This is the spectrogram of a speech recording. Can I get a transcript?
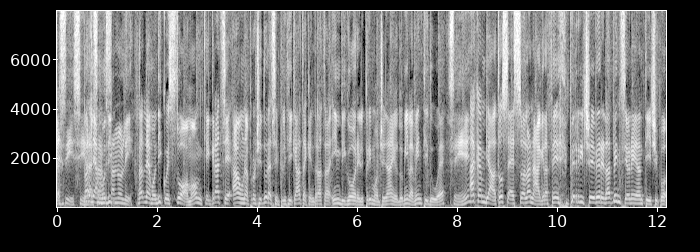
beh, sì, sì, parliamo eh, di, stanno lì. Parliamo di quest'uomo che grazie a una procedura semplificata che è entrata in vigore il primo gennaio 2022 Sì. ha cambiato sesso all'anagrafe per ricevere la pensione in anticipo.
